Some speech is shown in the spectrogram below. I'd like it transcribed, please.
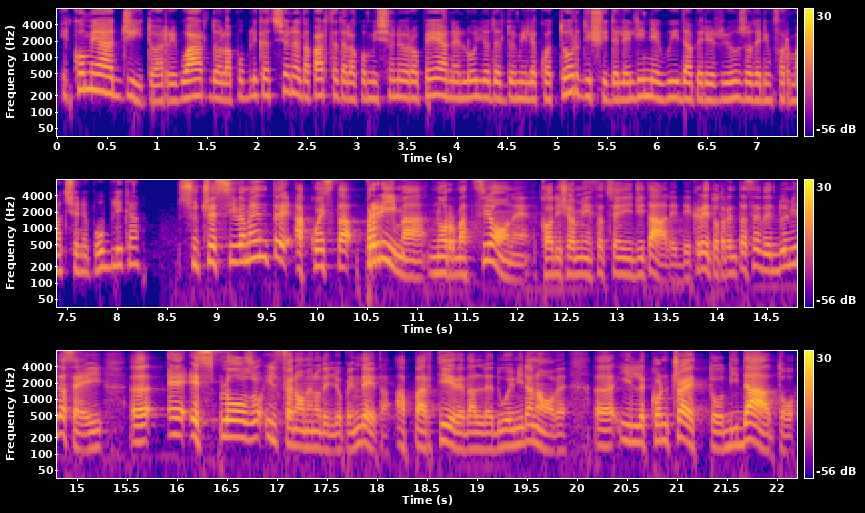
E come ha agito al riguardo la pubblicazione da parte della Commissione europea nel luglio del 2014 delle linee guida per il riuso dell'informazione pubblica? Successivamente a questa prima normazione, codice amministrazione digitale, decreto 36 del 2006, eh, è esploso il fenomeno degli open data. A partire dal 2009 eh, il concetto di dato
